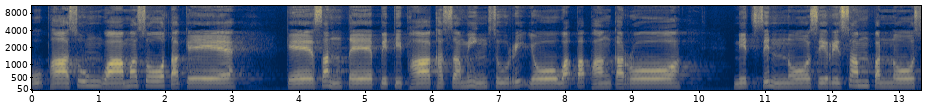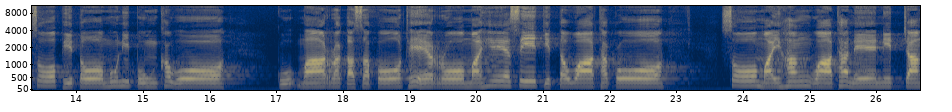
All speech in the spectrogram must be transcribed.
อุภาสุงวามโสตะเก เกสันเตปิติภาคสมิงสุริโยวะปะพังกโร นิสินโนสิริสัมปันโนโสภิโตมุนิปุงขโว กุมารกัสโปเทโรมเหสีจิตวาทโก โสไมหังวาทะเนนิจจัง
